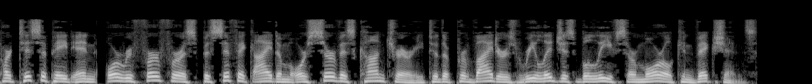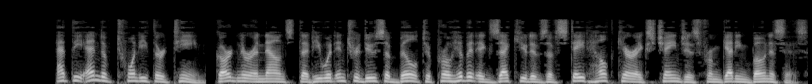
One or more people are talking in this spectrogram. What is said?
participate in, or refer for a specific item or service contrary to the provider's religious beliefs or moral convictions." At the end of 2013, Gardner announced that he would introduce a bill to prohibit executives of state healthcare exchanges from getting bonuses.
